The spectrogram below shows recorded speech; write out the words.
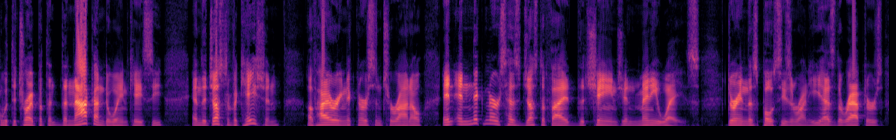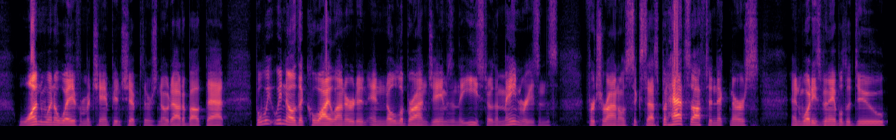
with Detroit. But the, the knock on Dwane Casey and the justification of hiring Nick Nurse in Toronto, and, and Nick Nurse has justified the change in many ways during this postseason run. He has the Raptors one win away from a championship. There's no doubt about that. But we, we know that Kawhi Leonard and, and no LeBron James in the East are the main reasons for Toronto's success. But hats off to Nick Nurse and what he's been able to do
